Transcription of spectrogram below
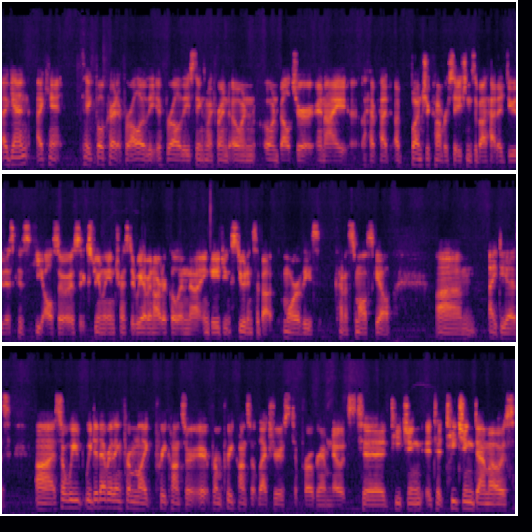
again, I can't take full credit for all of the for all of these things. My friend Owen Owen Belcher and I have had a bunch of conversations about how to do this because he also is extremely interested. We have an article in uh, engaging students about more of these kind of small scale um, ideas. Uh, so we, we did everything from like pre-concert er, from pre-concert lectures to program notes to teaching to teaching demos.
